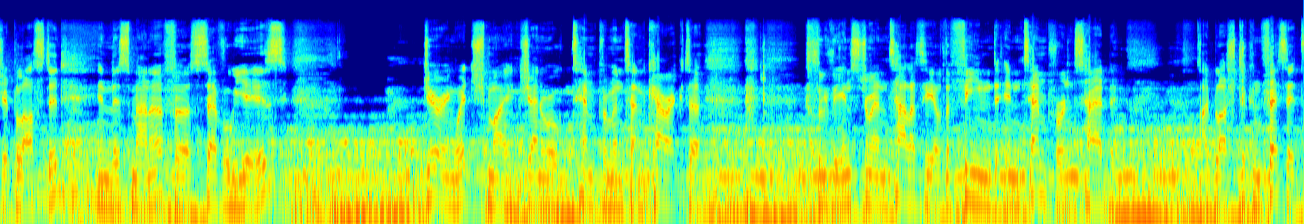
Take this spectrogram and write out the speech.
friendship lasted in this manner for several years, during which my general temperament and character, through the instrumentality of the fiend intemperance, had, I blush to confess it,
